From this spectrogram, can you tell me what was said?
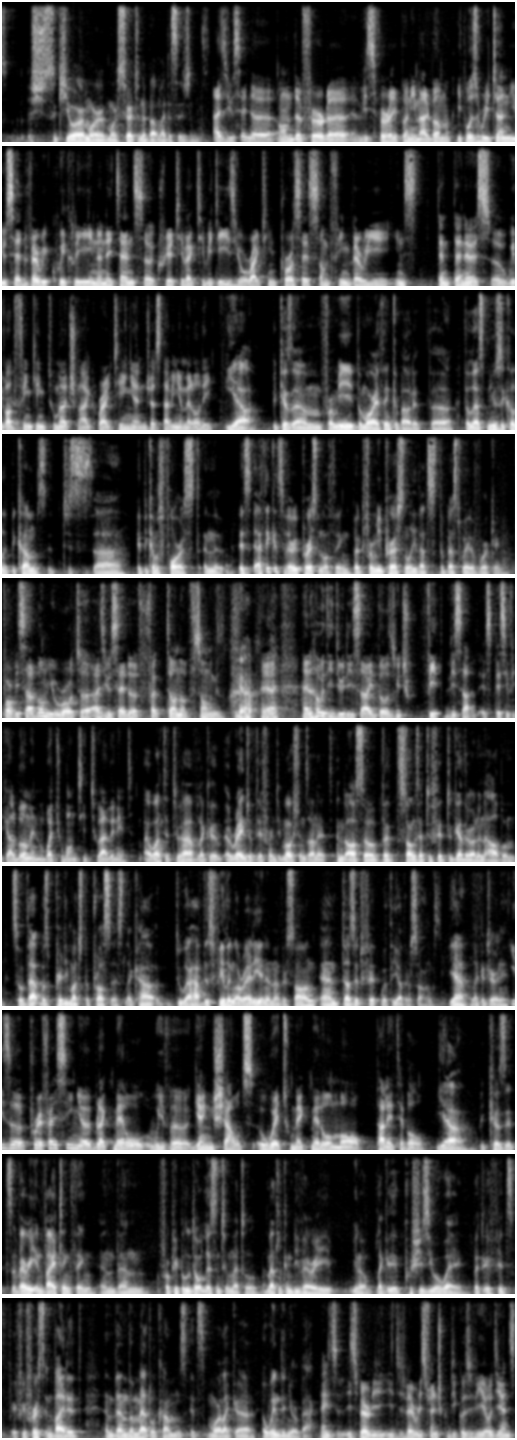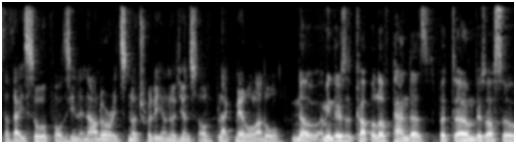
secure, more more certain about my decisions. As you said uh, on the third, uh, this third eponym album, it was written, you said, very quickly in an intense uh, creative activity. Is your writing process something very instantaneous uh, without thinking too much, like writing and just having a melody? Yeah, because um, for me, the more I think about it, the the less musical it becomes. It just uh, it becomes forced, and it's. I think it's a very personal thing, but for me personally, that's the best way of working. For this album, you wrote, uh, as you said, a fuck ton of songs. Yeah. yeah. And how did you decide those which fit this uh, specific album and what you wanted to have in it? I wanted to have like a, a range of different emotions on it, and also the songs had to fit together on an album. So that was pretty much the process. Like, how do I have this feeling already in another song, and does it fit with the other songs? Yeah, like a journey. Is uh, prefacing uh, black metal with uh, gang shouts a way to make metal more palatable? Yeah, because it's a very inviting thing, and then for people who don't listen to metal, metal can be very, you know, like it pushes you away. But if it's if you're first invited and then the metal comes, it's more like a, a wind in your back. And it's, it's very it's very strange because the audience that I saw for Zeal & Ardor, it's not really an audience of black metal at all. No, I mean there's a couple of pandas, but um, there's also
